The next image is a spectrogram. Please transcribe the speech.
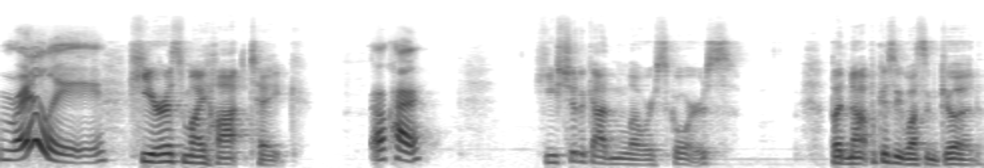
Really? Here is my hot take. Okay. he should have gotten lower scores, but not because he wasn't good.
